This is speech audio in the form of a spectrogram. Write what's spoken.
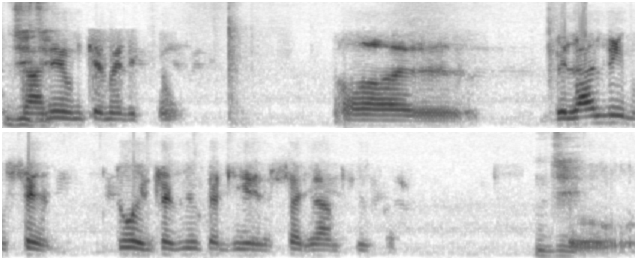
جی گانے جی ان کے میں لکھتا ہوں۔ اور بلال نے مجھ سے دو انٹرویو کر لیے انسٹاگرام کے اوپر۔ جی۔ تو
